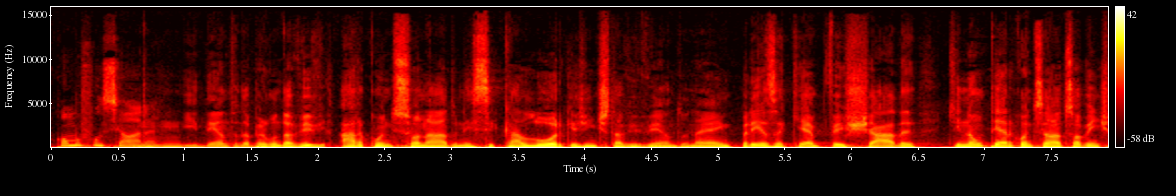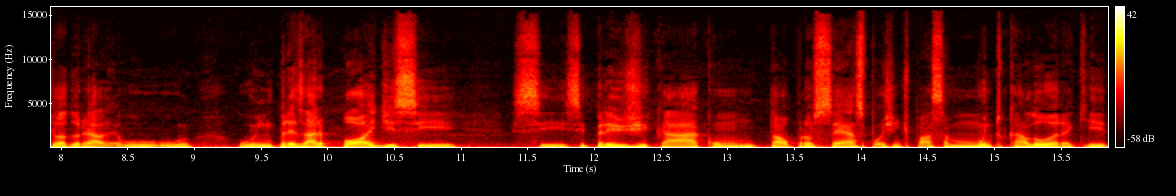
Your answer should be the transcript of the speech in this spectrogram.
Como funciona? Uhum. E dentro da pergunta vive ar-condicionado nesse calor que a gente está vivendo, né? Empresa que é fechada, que não tem ar-condicionado, só ventilador, o, o, o empresário pode se, se, se prejudicar com um tal processo. Pô, a gente passa muito calor aqui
